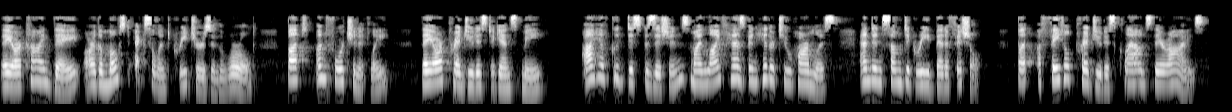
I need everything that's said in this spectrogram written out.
They are kind, they are the most excellent creatures in the world, but, unfortunately, they are prejudiced against me. I have good dispositions, my life has been hitherto harmless, and in some degree beneficial but a fatal prejudice clouds their eyes,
